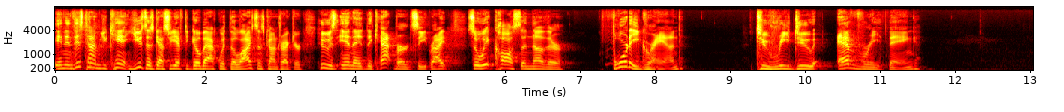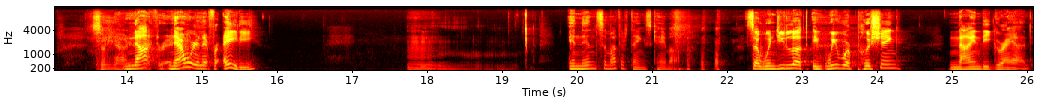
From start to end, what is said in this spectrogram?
And in this time, you can't use those guys, so you have to go back with the license contractor who is in a, the catbird seat, right? So it costs another forty grand to redo everything. So now you're Not now 80. we're in it for 80. Hmm. And then some other things came up. so when you looked, we were pushing 90 grand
